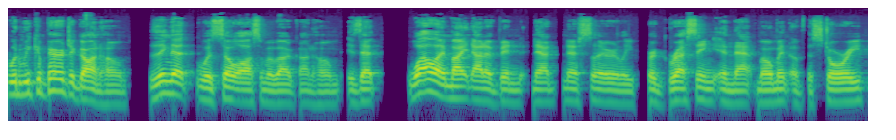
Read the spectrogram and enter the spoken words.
when we compare it to Gone Home, the thing that was so awesome about Gone Home is that while I might not have been necessarily progressing in that moment of the story,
